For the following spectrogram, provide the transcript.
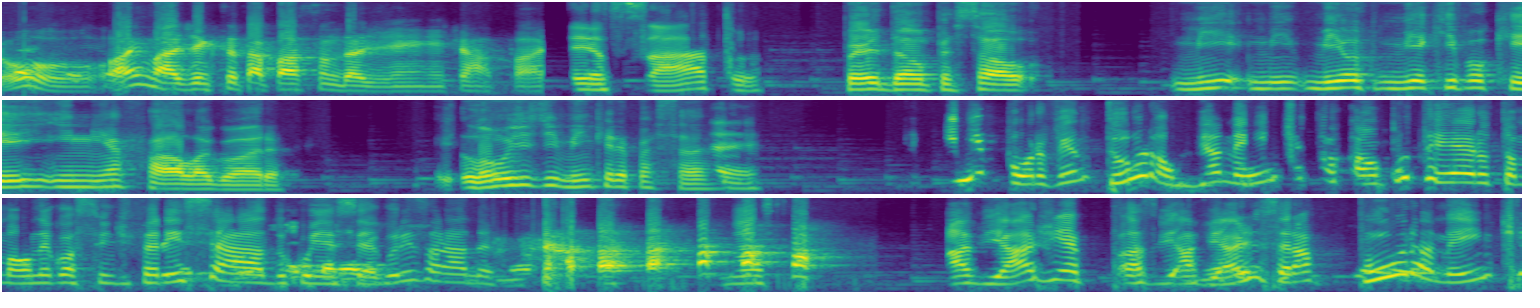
Ô, olha a imagem que você tá passando da gente, rapaz. Exato. Perdão, pessoal. Me, me, me, me equivoquei em minha fala agora. Longe de mim querer passar. E, porventura, obviamente, tocar um puteiro, tomar um negocinho diferenciado, conhecer a gurizada. Mas, A viagem, é, a, vi- a viagem será puramente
